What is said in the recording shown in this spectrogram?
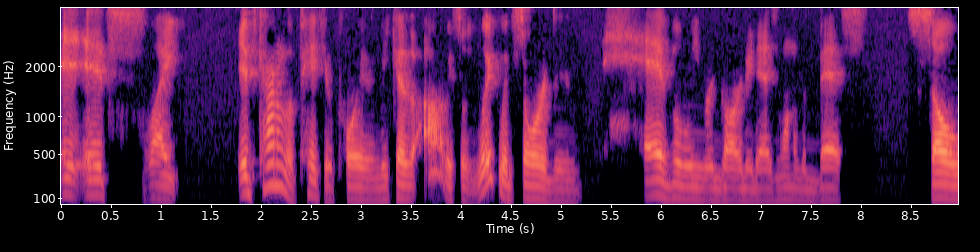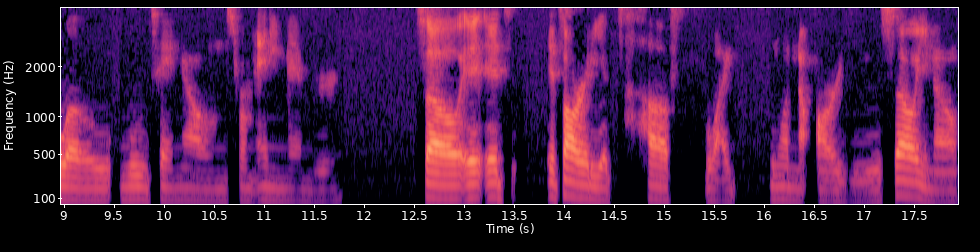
it, it's like it's kind of a pick your poison because obviously Liquid Swords is heavily regarded as one of the best solo Wu Tang albums from any member. So it, it's it's already a tough like one to argue. So you know,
